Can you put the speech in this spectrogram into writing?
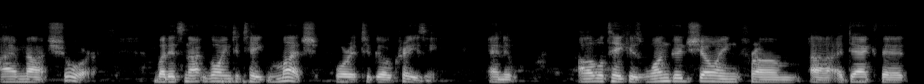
I'm not sure. But it's not going to take much for it to go crazy. And it, all it will take is one good showing from uh, a deck that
